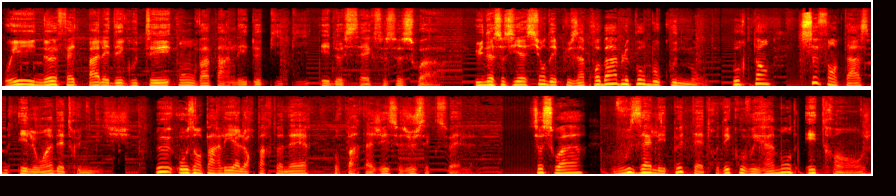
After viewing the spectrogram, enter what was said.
Oui, ne faites pas les dégoûter, on va parler de pipi et de sexe ce soir. Une association des plus improbables pour beaucoup de monde. Pourtant, ce fantasme est loin d'être une niche. Peu osent en parler à leurs partenaires pour partager ce jeu sexuel. Ce soir, vous allez peut-être découvrir un monde étrange,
